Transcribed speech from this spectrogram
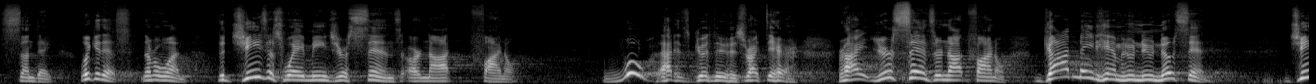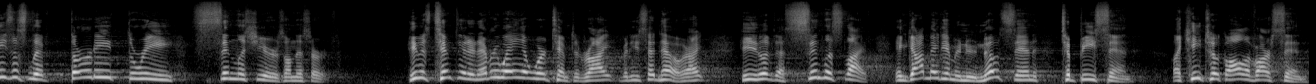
Sunday. Look at this. Number one, the Jesus way means your sins are not final. Woo, that is good news right there, right? Your sins are not final. God made him who knew no sin. Jesus lived 33 sinless years on this earth. He was tempted in every way that we're tempted, right? But he said no, right? He lived a sinless life. And God made him who knew no sin to be sin. Like he took all of our sin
